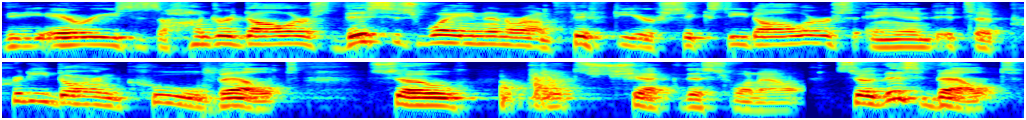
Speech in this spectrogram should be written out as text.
The Ares is $100. This is weighing in around 50 or $60, and it's a pretty darn cool belt. So let's check this one out. So this belt,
